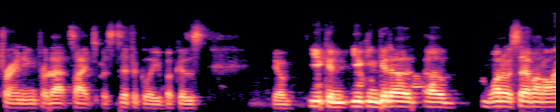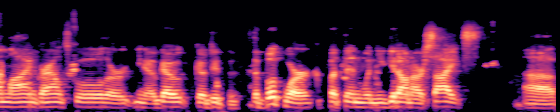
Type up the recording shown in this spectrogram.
training for that site specifically because you know you can you can get a, a 107 online ground school or you know go go do the book work but then when you get on our sites uh,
